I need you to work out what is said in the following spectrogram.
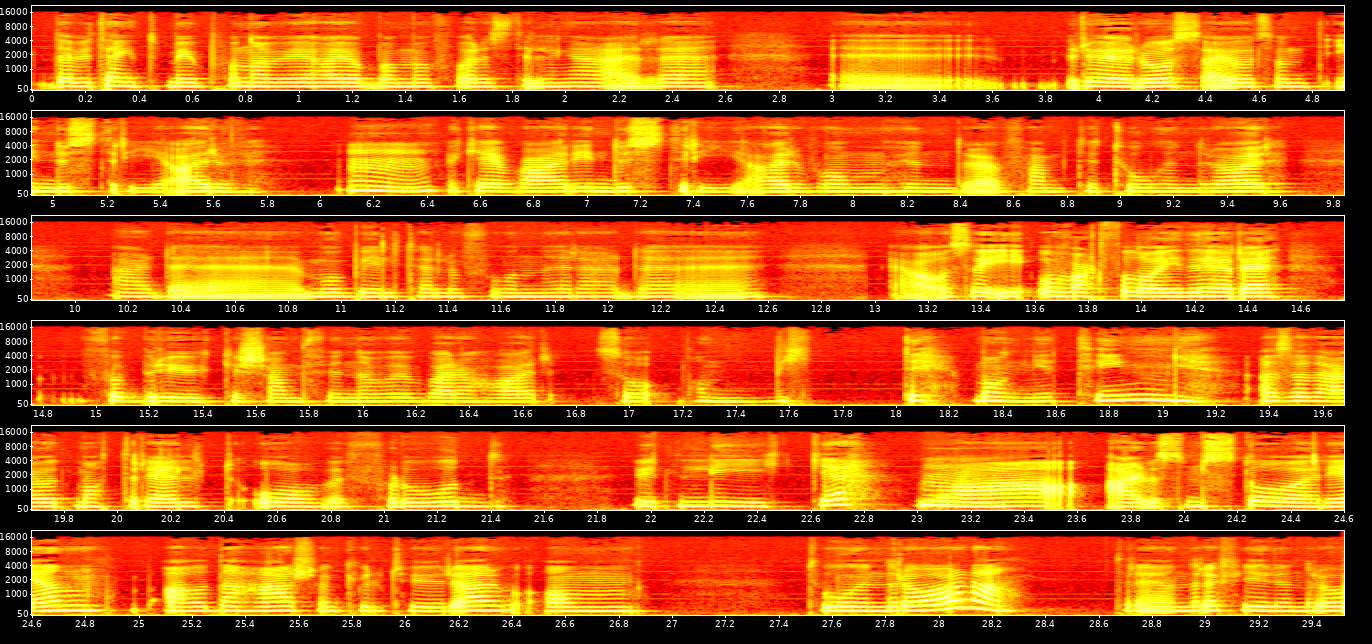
Det vi tenkte mye på når vi har jobba med forestillinga, er eh, Røros er jo et sånt industriarv. mm. Ok, Hva er industriarv om 150-200 år? Er det mobiltelefoner? Er det Ja, også i, og i hvert fall også i det forbrukersamfunnet hvor vi bare har så vanvittig mange ting. Altså det er jo et materielt overflod uten like. Hva er det som står igjen av det her som kulturarv om 200 år, da? 300-400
